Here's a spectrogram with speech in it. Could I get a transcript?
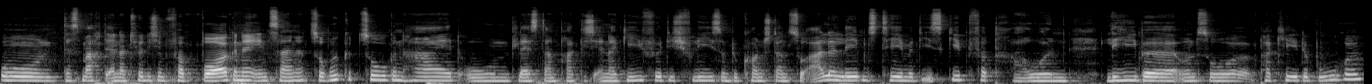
Und das macht er natürlich im Verborgenen in seiner Zurückgezogenheit und lässt dann praktisch Energie für dich fließen und du kannst dann zu alle Lebensthemen, die es gibt, Vertrauen, Liebe und so Pakete buchen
